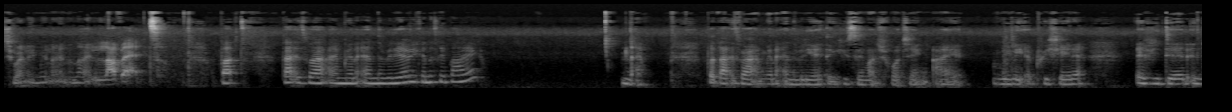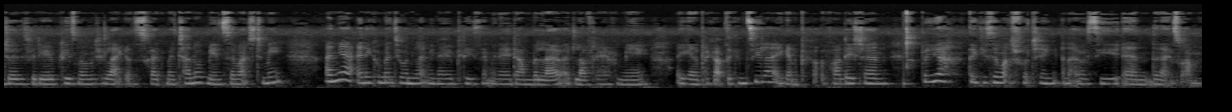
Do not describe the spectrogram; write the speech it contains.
she won't leave me alone and I love it. But that is where I'm going to end the video. Are you going to say bye? No. But that is where I'm going to end the video. Thank you so much for watching. I really appreciate it. If you did enjoy this video, please remember to like and subscribe to my channel. It means so much to me. And yeah, any comments you want to let me know, please let me know down below. I'd love to hear from you. Are you going to pick up the concealer? Are you going to pick up the foundation? But yeah, thank you so much for watching and I will see you in the next one.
